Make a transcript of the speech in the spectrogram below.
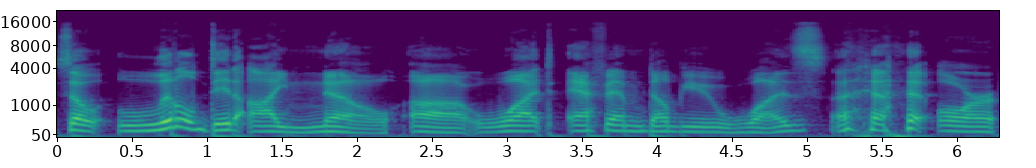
So little did I know uh, what FMW was, or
